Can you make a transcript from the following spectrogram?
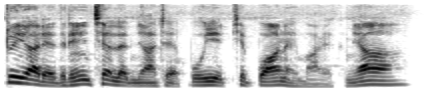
တွေ့ရတဲ့သတင်းအချက်အလက်များထက်ပို၍ဖြစ်ပွားနိုင်ပါတယ်ခင်ဗျာ။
